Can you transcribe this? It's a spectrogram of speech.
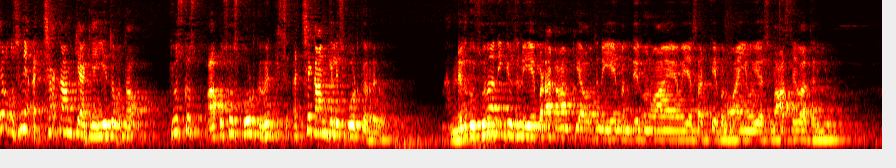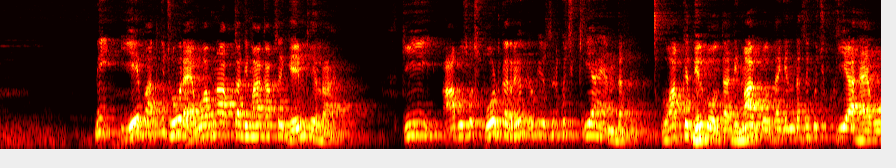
यार उसने अच्छा काम क्या किया, ये तो बताओ कि उसको आप उसको सपोर्ट कर रहे हो, किस अच्छे काम के लिए सपोर्ट कर रहे हो? हमने तो कुछ सुना नहीं कि उसने ये बड़ा काम किया, उसने ये मंदिर बनवाए हो, या सड़कें बनवाई हो, या समाज सेवा करी हो। नहीं, ये बात कुछ हो रहा है, वो अपना आपका दिमाग आपसे गेम खेल रहा है। कि आप उसको सपोर्ट कर रहे हो क्योंकि उसने कुछ किया है अंदर। वो आपके दिल बोलता है, दिमाग बोलता है कि अंदर से कुछ किया है, वो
